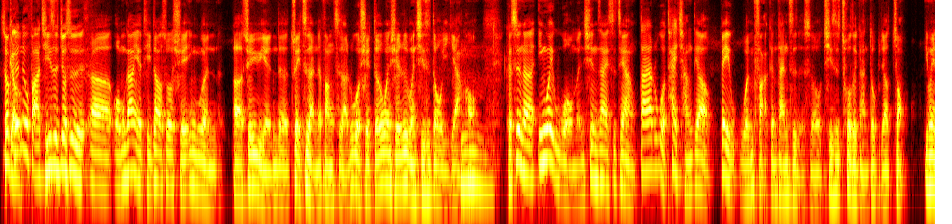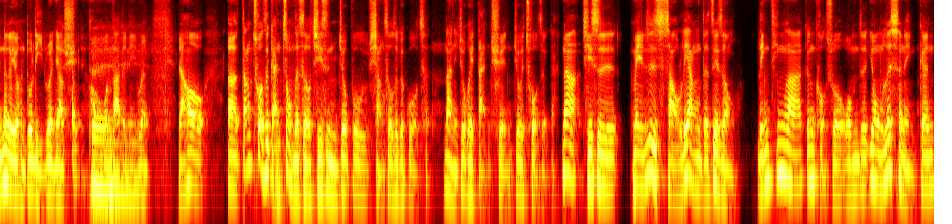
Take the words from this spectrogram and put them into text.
所以跟读法其实就是呃，我们刚刚也提到说学英文呃学语言的最自然的方式啊。如果学德文、学日文，其实都一样哦。可是呢，因为我们现在是这样，大家如果太强调背文法跟单字的时候，其实挫折感都比较重，因为那个有很多理论要学，哦对，文法的理论。然后呃，当挫折感重的时候，其实你就不享受这个过程，那你就会胆怯，你就会挫折感。那其实每日少量的这种聆听啦，跟口说，我们的用 listening 跟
